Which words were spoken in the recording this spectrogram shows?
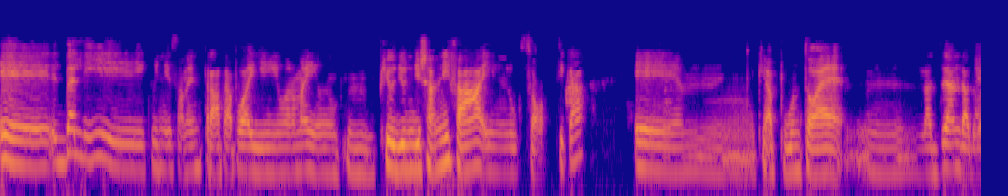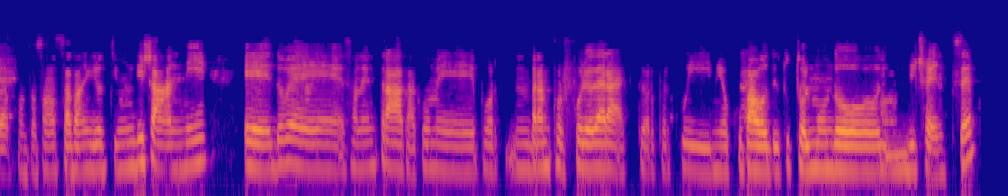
e da lì quindi sono entrata poi ormai mm, più di 11 anni fa in Luxottica, e, mm, che appunto è mm, l'azienda dove appunto sono stata negli ultimi 11 anni e dove sono entrata come por- brand portfolio director, per cui mi occupavo di tutto il mondo licenze,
